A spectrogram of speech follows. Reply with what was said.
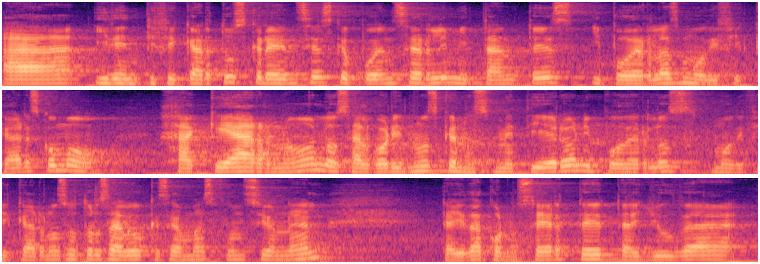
a identificar tus creencias que pueden ser limitantes y poderlas modificar. Es como hackear, ¿no? Los algoritmos que nos metieron y poderlos modificar nosotros algo que sea más funcional. Te ayuda a conocerte, te ayuda,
